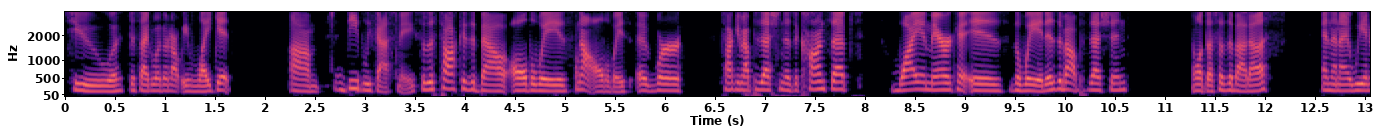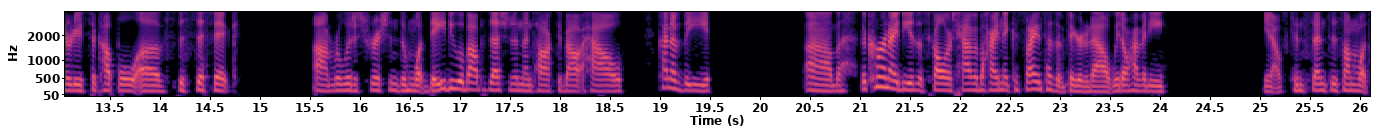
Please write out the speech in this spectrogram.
to decide whether or not we like it. Um, deeply fascinating. So this talk is about all the ways, not all the ways. Uh, we're talking about possession as a concept, why America is the way it is about possession, and what that says about us. And then I we introduced a couple of specific um, religious traditions and what they do about possession, and then talked about how kind of the um, the current ideas that scholars have behind it because science hasn't figured it out. We don't have any you know, consensus on what's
